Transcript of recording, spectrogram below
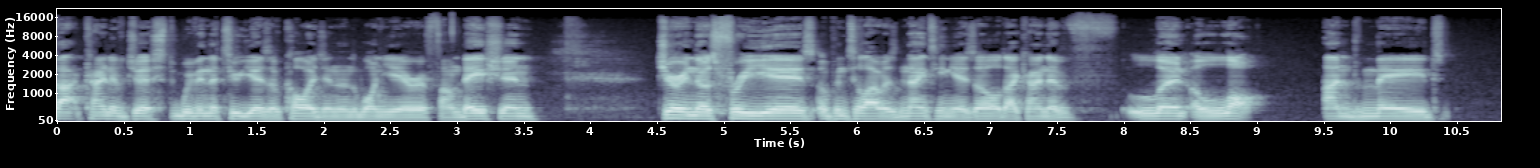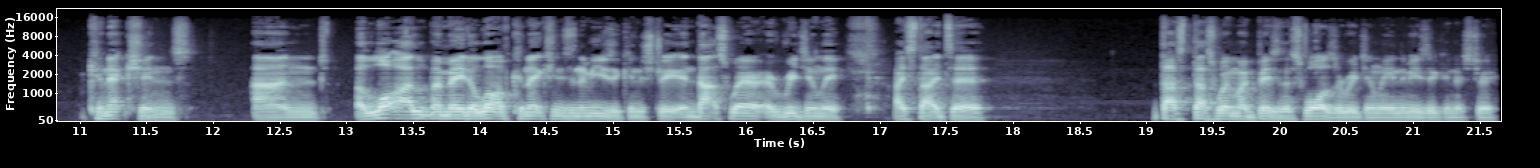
that kind of just within the two years of college and then the one year of foundation during those three years up until I was 19 years old, I kind of learned a lot and made connections and a lot. I made a lot of connections in the music industry, and that's where originally I started to. That's that's where my business was originally in the music industry.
